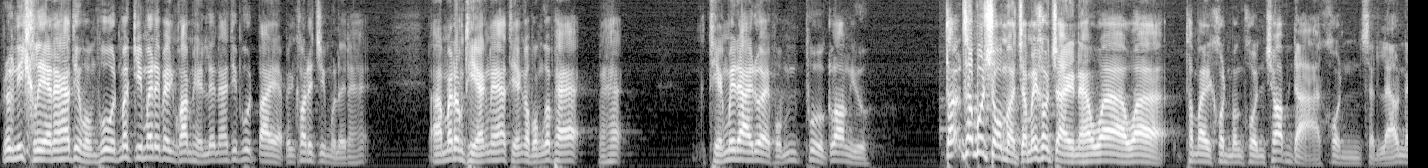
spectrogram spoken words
เรื่องนี้เคลียร์นะฮะที่ผมพูดเมื่อกี้ไม่ได้เป็นความเห็นเลยนะที่พูดไปอะเป็นข้อเท็จริงหมดเลยนะฮะไม่ต้องเถียงนะฮะเถียงกับผมก็แพ้นะฮะเถียงไม่ได้ด้วย ผมพูดกล้องอยู่ ถ้าท่านผู้ชมอาจจะไม่เข้าใจนะว่าว่าทำไมคนบางคนชอบด่าคนเสร็จแล้วใน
